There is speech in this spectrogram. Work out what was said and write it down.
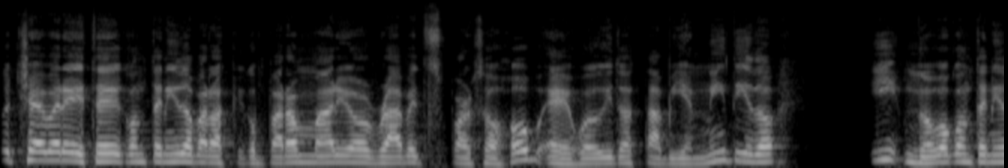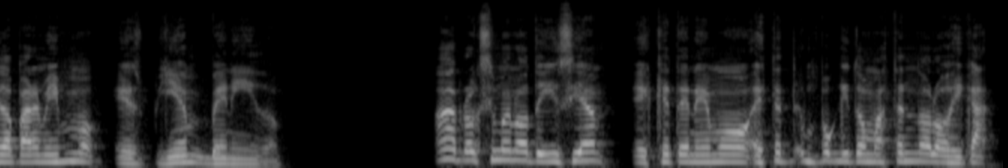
Es chévere este contenido para los que comparan Mario Rabbit Sparks of Hope. El jueguito está bien nítido. Y nuevo contenido para el mismo es bienvenido. Ah, la próxima noticia es que tenemos, este un poquito más tecnológica.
